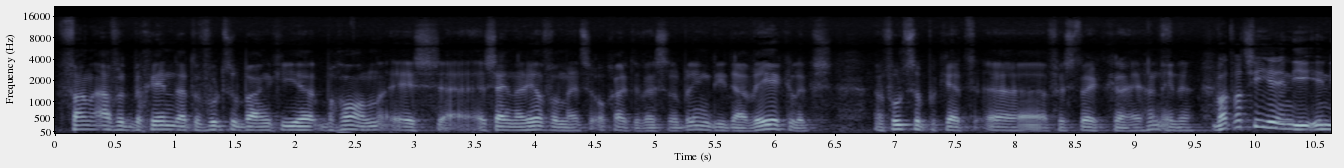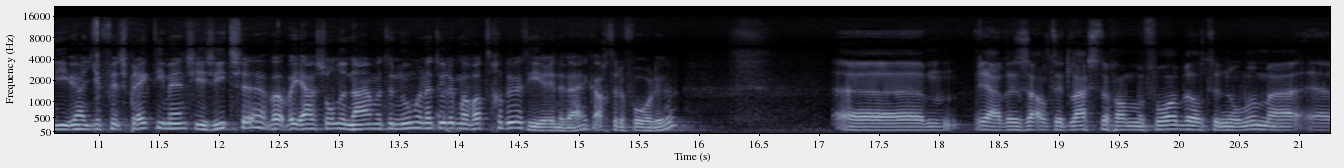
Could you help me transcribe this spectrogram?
Vanaf het begin dat de voedselbank hier begon, is, uh, zijn er heel veel mensen, ook uit de Westerbrink, die daar wekelijks een voedselpakket uh, verstrekt krijgen. In de... wat, wat zie je in die, in die... Want je spreekt die mensen, je ziet ze, ja, zonder namen te noemen natuurlijk, maar wat gebeurt hier in de wijk, achter de voordeur? Uh, ja, dat is altijd lastig om een voorbeeld te noemen, maar uh,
